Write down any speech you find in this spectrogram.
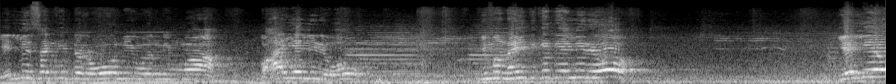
ಎಲ್ಲಿ ಸತ್ತಿದ್ದರೋ ನೀವು ನಿಮ್ಮ ಬಾಯಿಯಲ್ಲಿರೋ ನಿಮ್ಮ ನೈತಿಕತೆ ಎಲ್ಲಿರೋ ಎಲ್ಲಿಯೋ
